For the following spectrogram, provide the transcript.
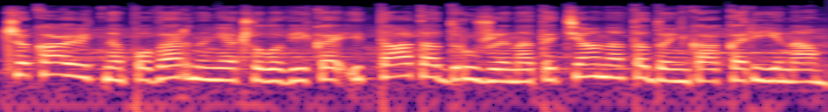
Чекають на повернення чоловіка і тата, дружина Тетяна та донька Каріна.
